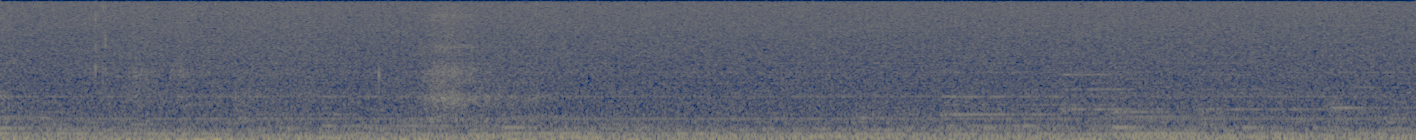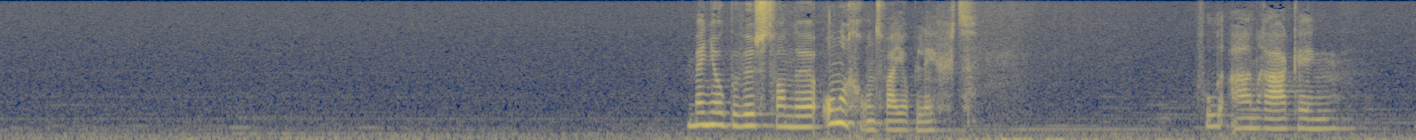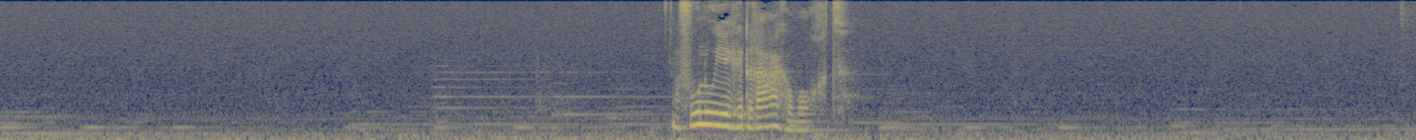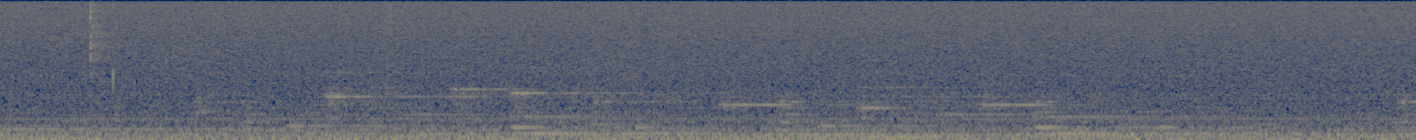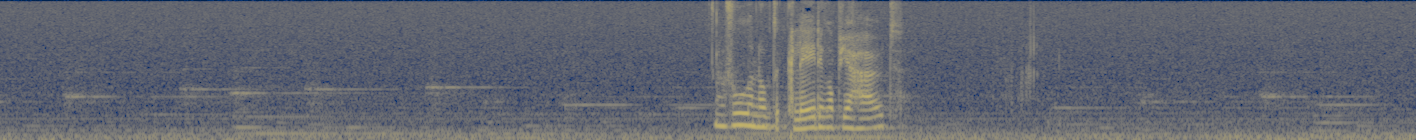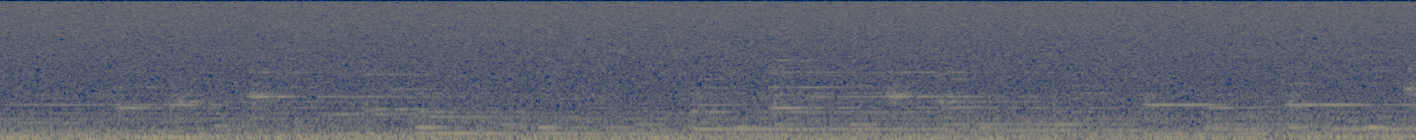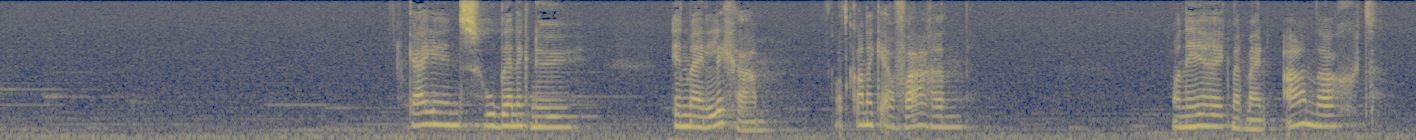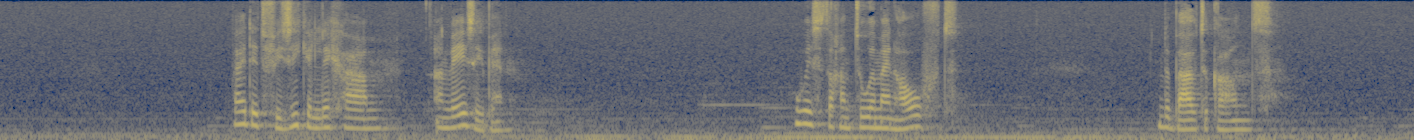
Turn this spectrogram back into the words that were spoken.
Ben je ook bewust van de ondergrond waar je op ligt? Voel de aanraking. Voel hoe je gedragen wordt. En voel dan ook de kleding op je huid. Kijk eens, hoe ben ik nu in mijn lichaam? Kan ik ervaren wanneer ik met mijn aandacht bij dit fysieke lichaam aanwezig ben? Hoe is het er aan toe in mijn hoofd? De buitenkant,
